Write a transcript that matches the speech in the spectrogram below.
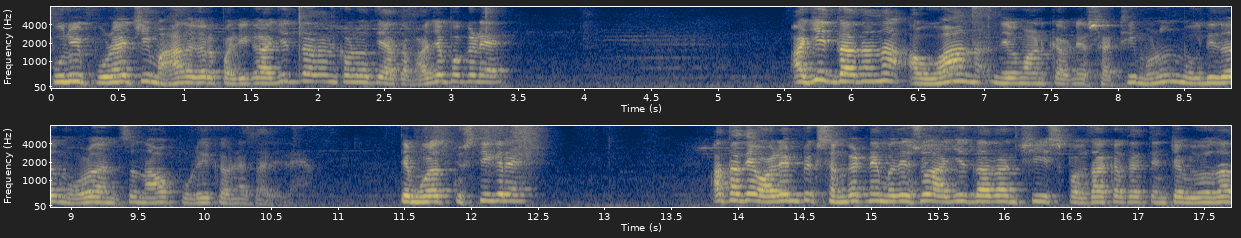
पूर्वी पुण्याची महानगरपालिका अजितदादांकडे होती आता भाजपकडे आहे. अजितदादांना आव्हान निर्माण करण्यासाठी म्हणून मुरलीधर मोहोळांचं नाव पुढे करण्यात आलेलं आहे. ते मुळात कुस्तीगीर आहे. आता ते ऑलिम्पिक संघटनेमध्ये सुद्धा अजितदादांशी स्पर्धा करत आहेत त्यांच्या विरोधात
